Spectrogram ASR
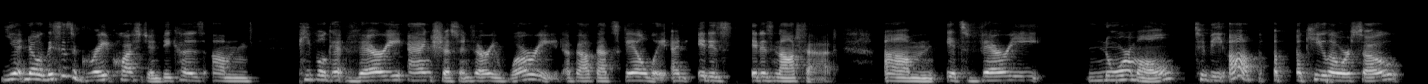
Yeah, no, this is a great question because um, people get very anxious and very worried about that scale weight, and it is it is not fat. Um, it's very normal to be up a, a kilo or so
